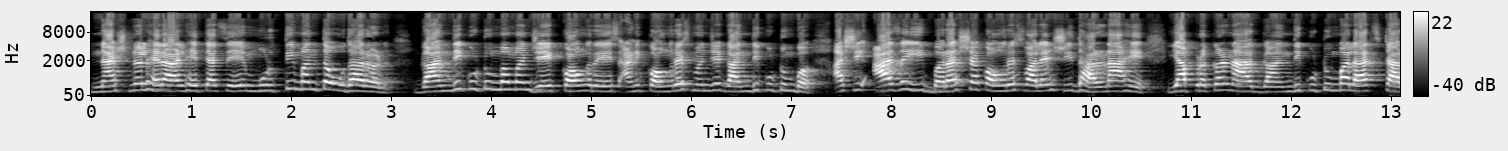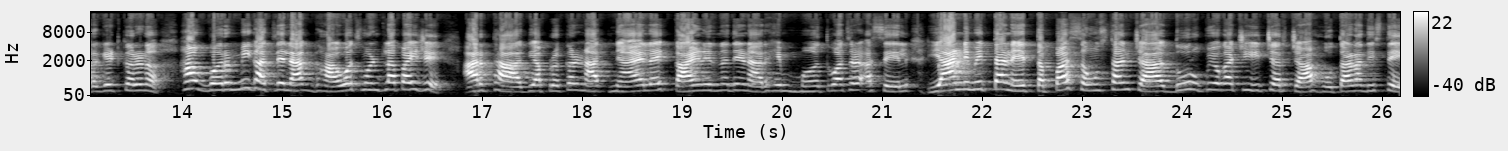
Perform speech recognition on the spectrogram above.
नॅशनल हेराल्ड हे त्याचे मूर्तिमंत उदाहरण. गांधी कुटुंब म्हणजे काँग्रेस आणि काँग्रेस म्हणजे गांधी कुटुंब अशी आजही बऱ्याचशा काँग्रेसवाल्यांशी धारणा आहे. या प्रकरणात गांधी कुटुंबालाच टार्गेट करणं हा वर्मी घातलेला घावच म्हटला पाहिजे. अर्थात या प्रकरणात न्यायालय काय निर्णय देणार हे महत्वाचं असेल. या निमित्ताने तपास संस्थांच्या दुरुपयोगाचीही चर्चा होताना दिसते.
